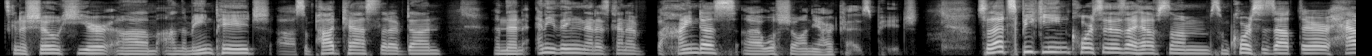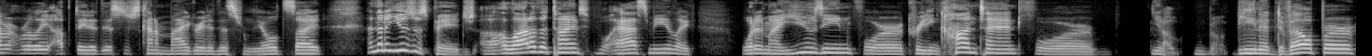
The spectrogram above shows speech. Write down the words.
it's going to show here um, on the main page, uh, some podcasts that I've done, and then anything that is kind of behind us uh, will show on the archives page. So that's speaking courses. I have some some courses out there. Haven't really updated this. Just kind of migrated this from the old site, and then a users page. Uh, a lot of the times people ask me like, "What am I using for creating content? For you know, being a developer?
